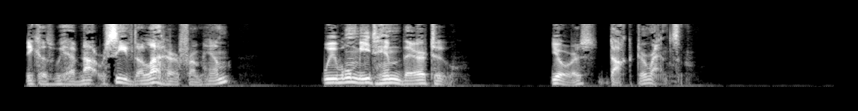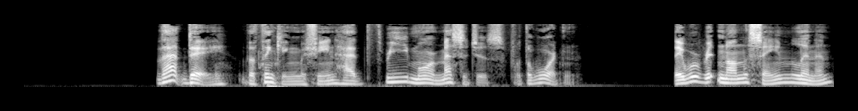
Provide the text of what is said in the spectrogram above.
because we have not received a letter from him, we will meet him there too. Yours, Dr. Ransom. That day, the thinking machine had three more messages for the warden. They were written on the same linen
